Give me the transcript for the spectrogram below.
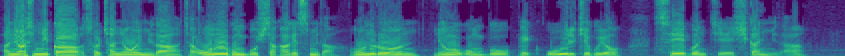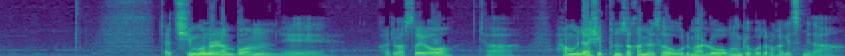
안녕하십니까 설찬영어입니다. 자 오늘 공부 시작하겠습니다. 오늘은 영어 공부 105일째고요. 세 번째 시간입니다. 자 지문을 한번 예, 가져왔어요. 자 한 문장씩 분석하면서 우리말로 옮겨보도록 하겠습니다.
